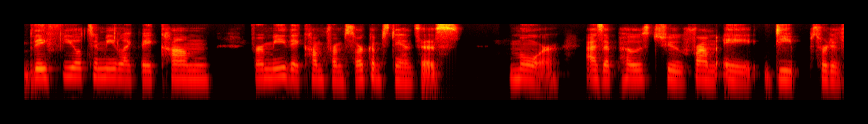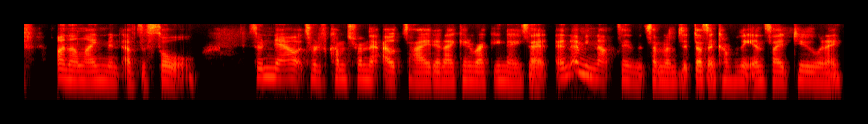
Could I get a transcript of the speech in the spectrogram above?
they feel to me like they come, for me, they come from circumstances more as opposed to from a deep sort of unalignment of the soul. So now it sort of comes from the outside and I can recognize it. And I mean, not saying that sometimes it doesn't come from the inside too. And I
